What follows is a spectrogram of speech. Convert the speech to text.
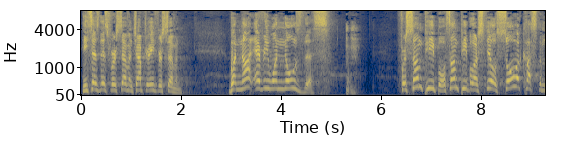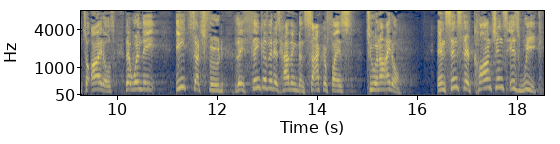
He says this, verse 7, chapter 8, verse 7. But not everyone knows this. For some people, some people are still so accustomed to idols that when they eat such food, they think of it as having been sacrificed to an idol. And since their conscience is weak,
